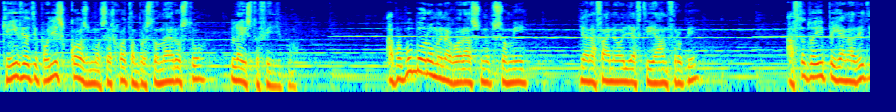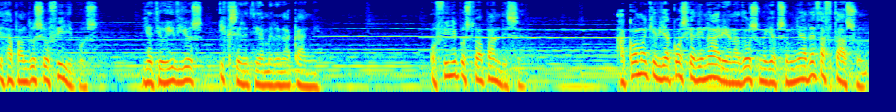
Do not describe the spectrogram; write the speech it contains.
και είδε ότι πολλοί κόσμος ερχόταν προς το μέρος του, λέει στο Φίλιππο «Από πού μπορούμε να αγοράσουμε ψωμί για να φάνε όλοι αυτοί οι άνθρωποι» Αυτό το είπε για να δει τι θα απαντούσε ο Φίλιππος, γιατί ο ίδιος ήξερε τι έμελε να κάνει. Ο Φίλιππος του απάντησε «Ακόμα και 200 δινάρια να δώσουμε για ψωμιά δεν θα φτάσουν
